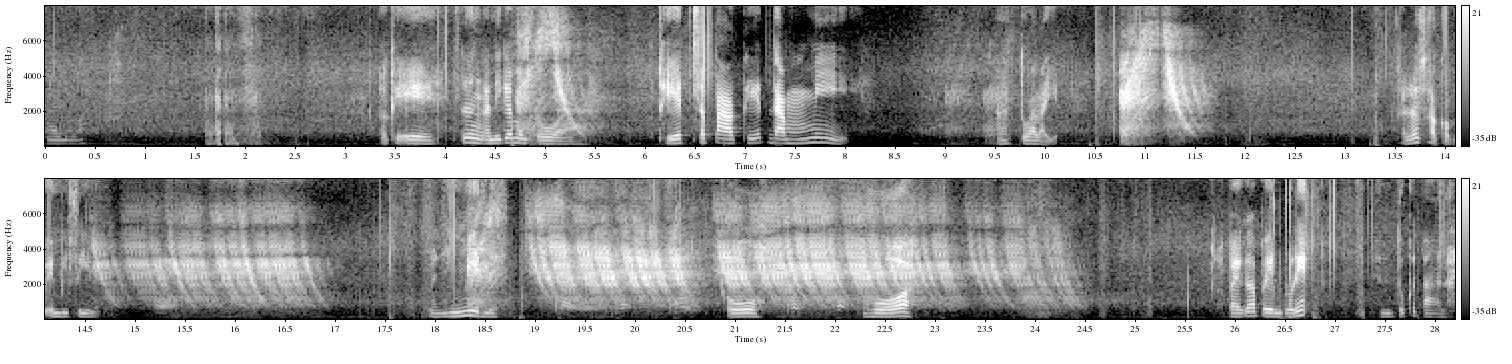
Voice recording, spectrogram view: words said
อะไรมาวะโอเค ซึ่งอันนี้ก็เป็นตัว เทสสปาเทสดัมมี่อะตัวอะไรอะการทดสอบกับ NPC เนี่ยมันยิงมีดเลย โอ้โหไปก็เป็นตัวนี้ เป็นตุ๊กตานะ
